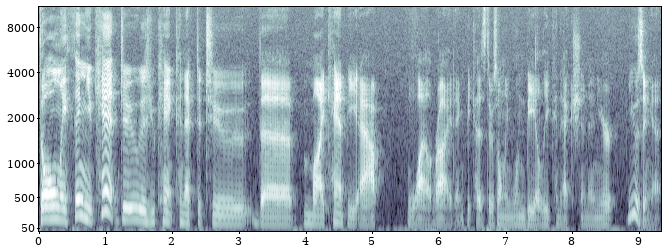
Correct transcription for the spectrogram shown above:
The only thing you can't do is you can't connect it to the MyCampy app while riding because there's only one BLE connection and you're using it.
